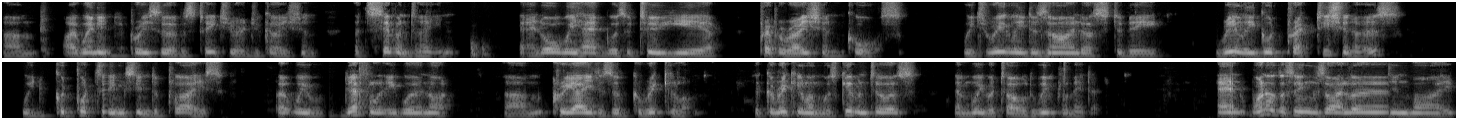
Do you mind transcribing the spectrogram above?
Um, I went into pre-service teacher education at 17, and all we had was a two-year preparation course, which really designed us to be really good practitioners, we could put things into place, but we definitely were not um, creators of curriculum. The curriculum was given to us and we were told to implement it. And one of the things I learned in my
